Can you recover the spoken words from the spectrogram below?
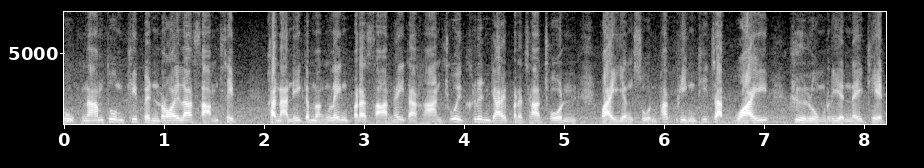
ถูกน้ำท่วมคิดเป็นร้อยละ 30ขณะนี้กำลังเร่งประสานให้ทหารช่วยเคลื่อนย้ายประชาชน ไปยังศูนย์พักพิงที่จัดไว้ คือโรงเรียนในเขต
